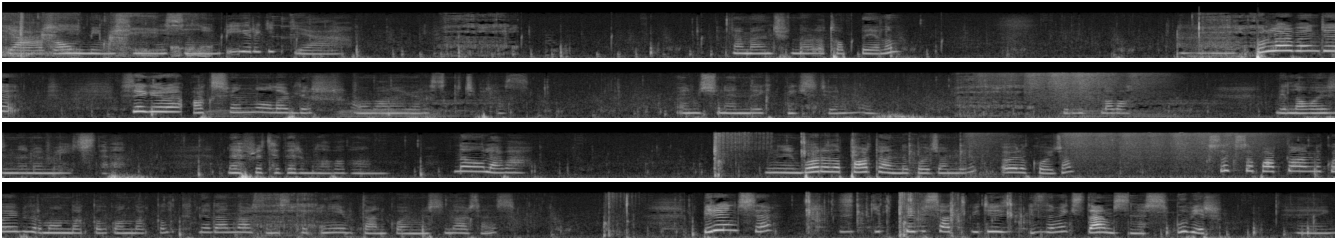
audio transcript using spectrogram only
Ya zombi misin nesin? Bir yere git ya. Hemen şunları da toplayalım. Buralar bence size göre aksiyonlu olabilir. Ama bana göre sıkıcı biraz. Benim için ende gitmek istiyorum. Bir git lava. Bir lava yüzünden ölmeyi hiç istemem. Nefret ederim lavadan. No lava. Hmm, bu arada part halinde koyacağım dedim. Öyle koyacağım. Kısa kısa partlı halinde koyabilirim 10 dakikalık 10 dakikalık. Neden derseniz tek niye bir tane koymuyorsun derseniz. Birincisi siz gidip de bir saatlik video iz izlemek ister misiniz? Bu bir. Ee,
